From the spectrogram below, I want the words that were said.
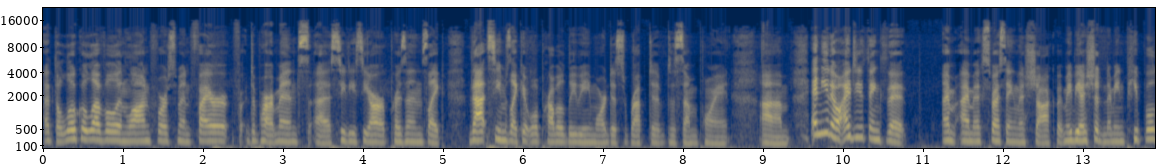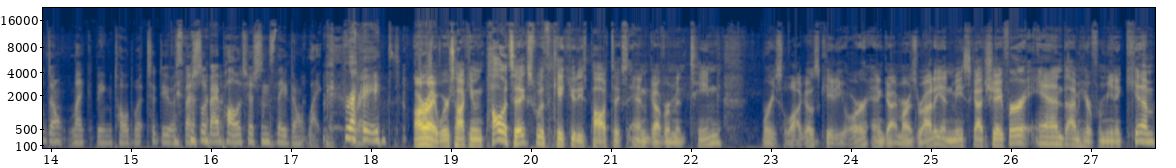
at the local level in law enforcement, fire f- departments, uh, CDCR, prisons. Like that seems like it will probably be more disruptive to some point. Um, and you know, I do think that. I'm, I'm expressing this shock, but maybe I shouldn't. I mean, people don't like being told what to do, especially by politicians they don't like, right? All right, we're talking politics with KQD's politics and government team. Marisa Lagos, Katie Orr, and Guy Marzorati, and me, Scott Shafer. And I'm here for Mina Kim.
